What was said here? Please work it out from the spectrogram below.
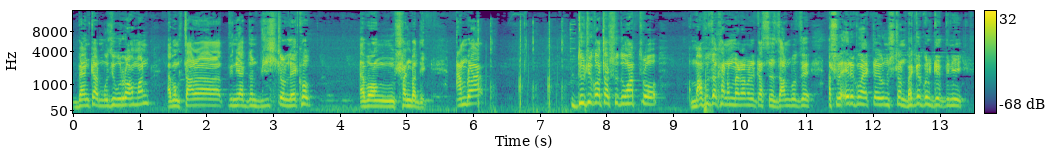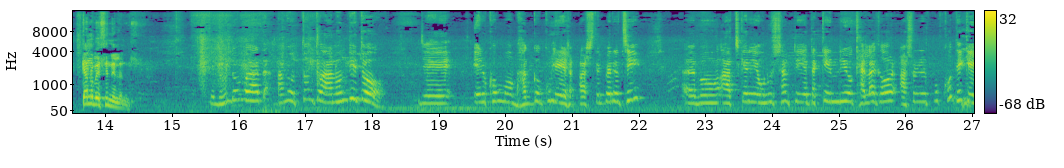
ব্যাংকার মুজিবুর রহমান এবং তারা, তিনি একজন বিশিষ্ট লেখক এবং সাংবাদিক। আমরা দুটি কথা শুধুমাত্র মাহফুজা খানম ম্যাডামের কাছে জানব যে, আসলে এরকম একটা অনুষ্ঠান ভাগ্যকুলকে তিনি কেন বেছে নিলেন? ধন্যবাদ, আমি অত্যন্ত আনন্দিত যে এরকম ভাগ্য ভাগ্যকুলে আসতে পেরেছি এবং আজকের এই অনুষ্ঠানটি এটা কেন্দ্রীয় খেলাঘর আসরের পক্ষ থেকে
